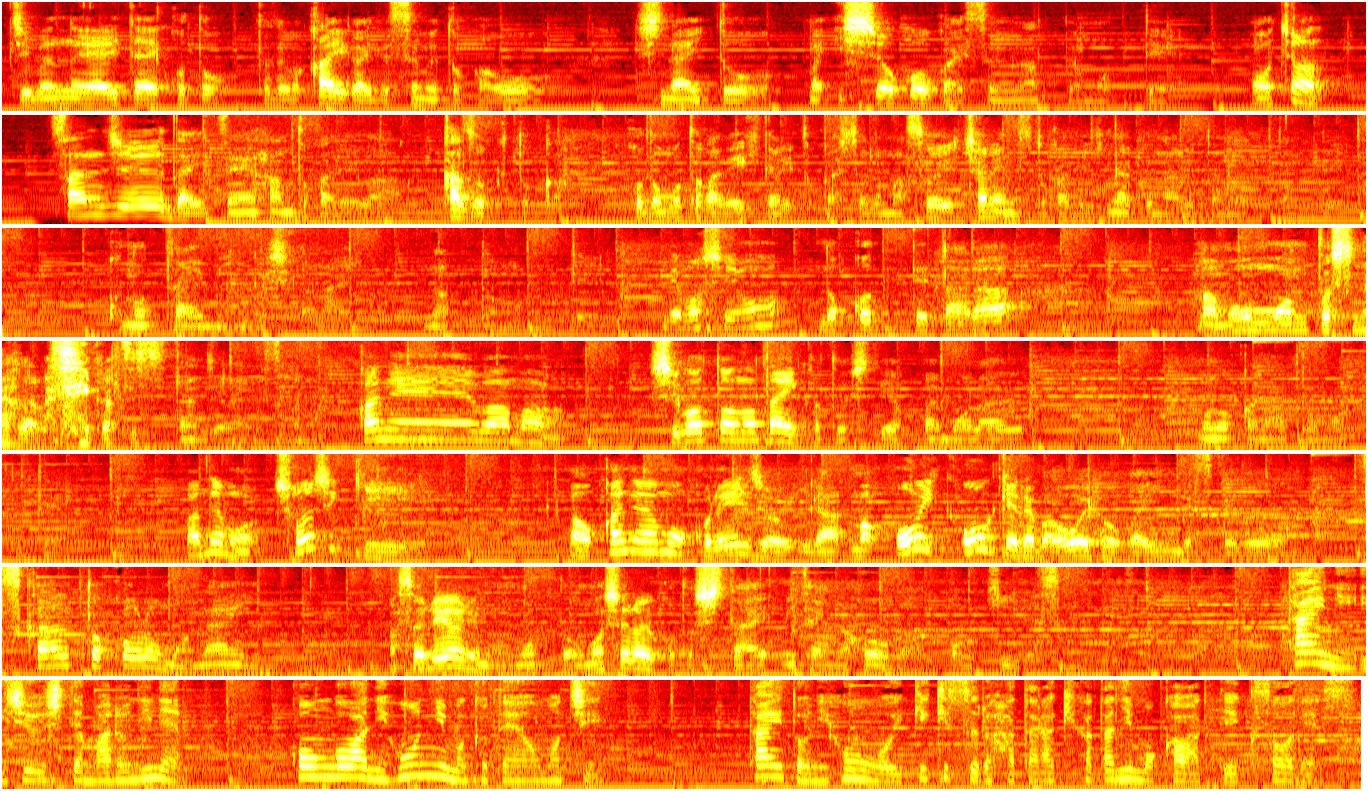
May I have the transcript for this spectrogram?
自分のやりたいこと例えば海外で住むとかをしないと、まあ、一生後悔するなって思ってもちろん30代前半とかでは家族とか子供とかできたりとかしたら、まあ、そういうチャレンジとかできなくなると思ったんでこのタイミングしかないなって思って。でもしも残ってたらまあ悶々としながら生活してたんじゃないですかね。お金はまあ仕事の対価としてやっぱりもらうものかなと思ってて、まあ、でも正直、まあ、お金はもうこれ以上いらまあ多い多ければ多い方がいいんですけど使うところもないんで、まあ、それよりももっと面白いことしたいみたいな方が大きいですね。タイに移住して丸2年。今後は日本にも拠点を持ちタイと日本を行き来する働き方にも変わっていくそうです。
